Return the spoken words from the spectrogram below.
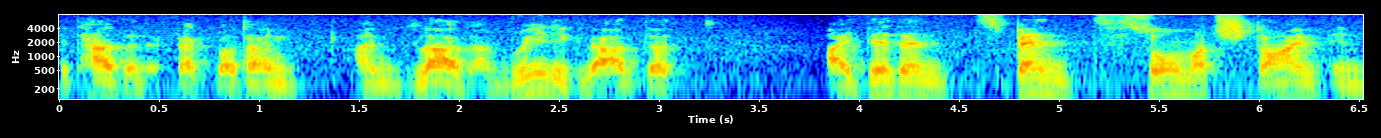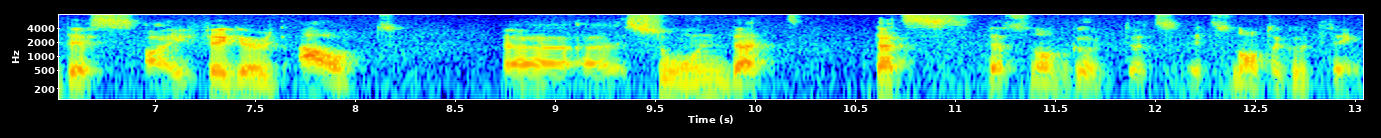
it had an effect. But I'm I'm glad, I'm really glad that I didn't spend so much time in this. I figured out uh, uh, soon that that's that's not good. That's it's not a good thing,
